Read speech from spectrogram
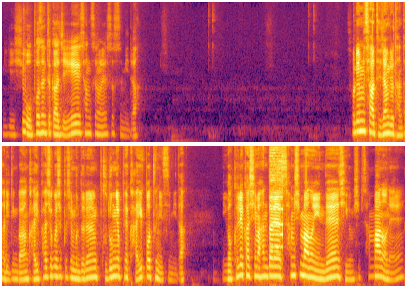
이게 15%까지 상승을 했었습니다. 소림사 대장주 단타 리딩방 가입하시고 싶으신 분들은 구독 옆에 가입 버튼이 있습니다. 이거 클릭하시면 한 달에 30만 원인데 지금 13만 원에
